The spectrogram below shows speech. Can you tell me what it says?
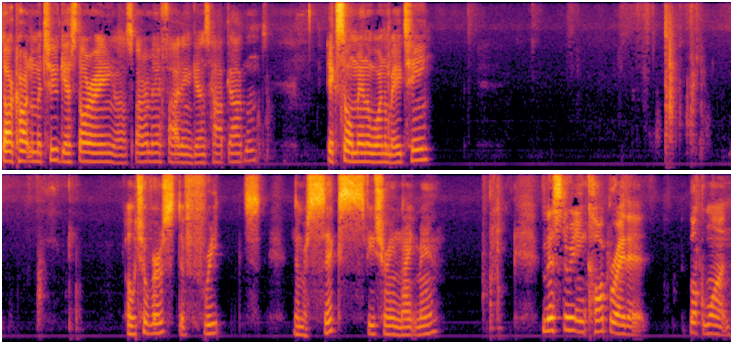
Darkhawk number two, guest starring uh, Spider Man fighting against Hobgoblins. X-O Manowar number 18. Ultraverse, The Freaks, number 6, featuring Nightman. Mystery Incorporated, Book 1,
